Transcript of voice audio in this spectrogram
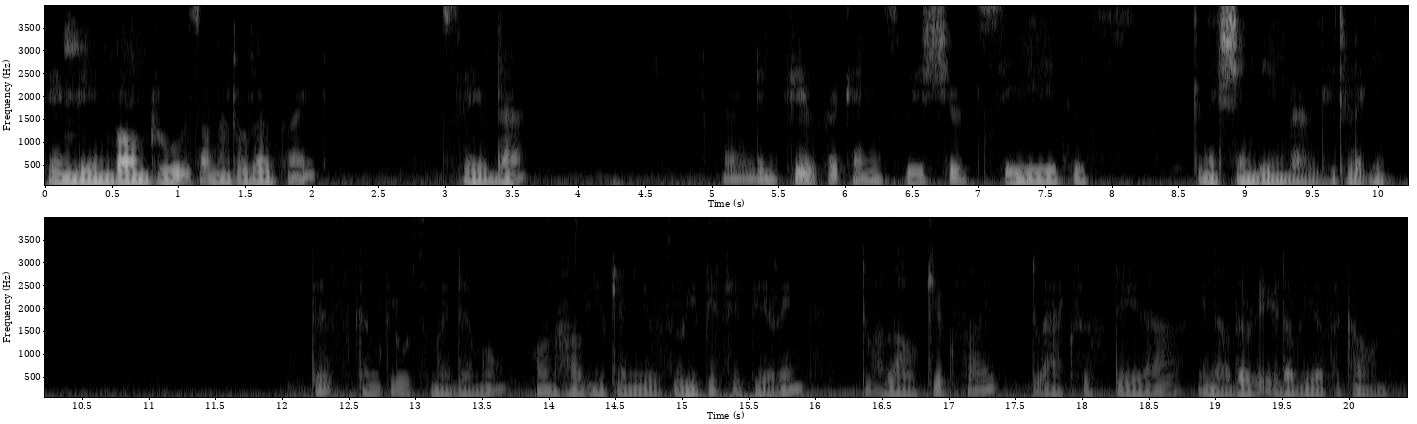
in the inbound rules on Aurora side. Save that. And in few seconds we should see this connection being validated again. This concludes my demo on how you can use VPC peering to allow QuickSight to access data in other AWS accounts.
